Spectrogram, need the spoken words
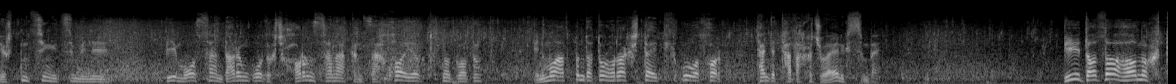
ертөнцийн эзэн минь ээ. Би муусан дарангуулагч хорон санаатан захоо явдлууд болон энэ муу албан татвар хураагчтай адилгүй болохоор танд талархаж байна гэсэн байна. Би 7 хоногт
